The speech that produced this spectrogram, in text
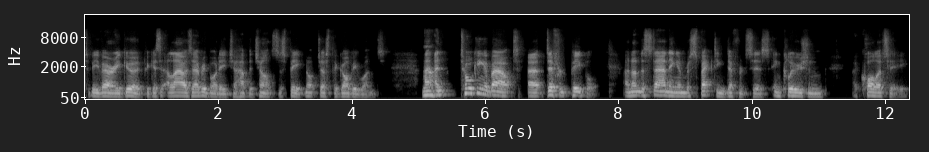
to be very good because it allows everybody to have the chance to speak, not just the gobby ones. Yeah. And, talking about uh, different people and understanding and respecting differences, inclusion, equality.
